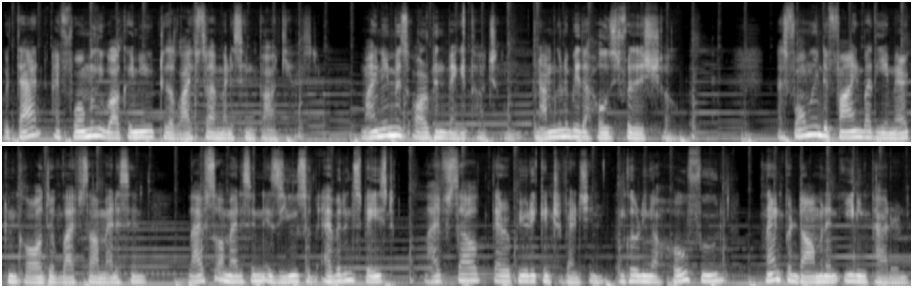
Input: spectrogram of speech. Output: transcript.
With that, I formally welcome you to the Lifestyle Medicine Podcast. My name is Arvind Venkatachalam, and I'm going to be the host for this show. As formally defined by the American College of Lifestyle Medicine, lifestyle medicine is the use of evidence based lifestyle therapeutic intervention, including a whole food, plant predominant eating pattern,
